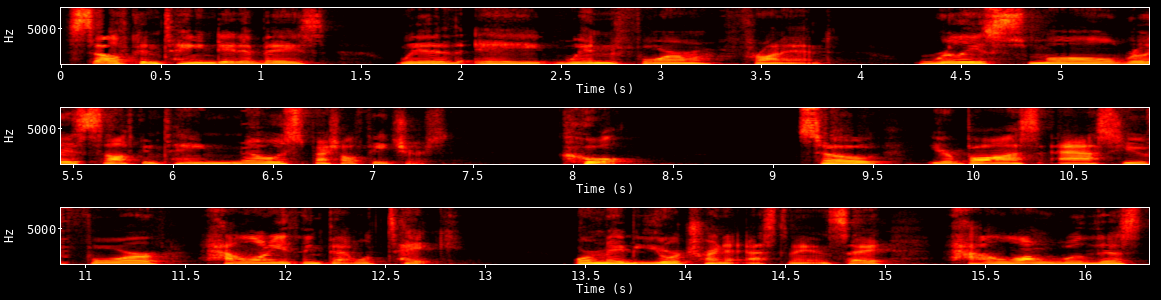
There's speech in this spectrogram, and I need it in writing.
self contained database with a WinForm front end. Really small, really self contained, no special features. Cool. So your boss asks you for how long do you think that will take? Or maybe you're trying to estimate and say, how long will this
